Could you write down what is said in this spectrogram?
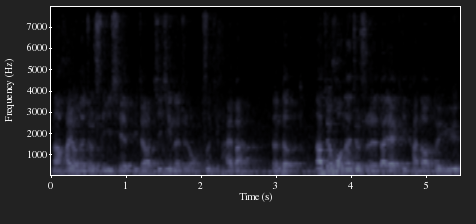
那还有呢，就是一些比较激进的这种字体排版等等。那最后呢，就是大家也可以看到，对于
